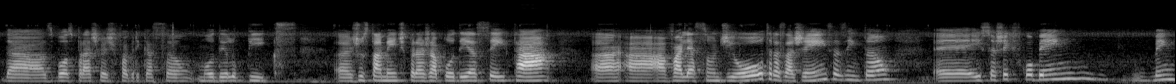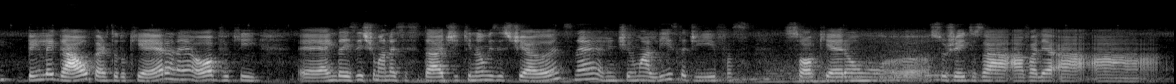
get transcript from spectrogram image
das boas práticas de fabricação modelo PIX, uh, justamente para já poder aceitar a, a, avaliação de outras agências. Então, é, isso achei que ficou bem, bem, bem legal perto do que era, né? Óbvio que é, ainda existe uma necessidade que não existia antes, né? A gente tinha uma lista de IFAs só que eram uh, sujeitos a, a, avaliar, a, a,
